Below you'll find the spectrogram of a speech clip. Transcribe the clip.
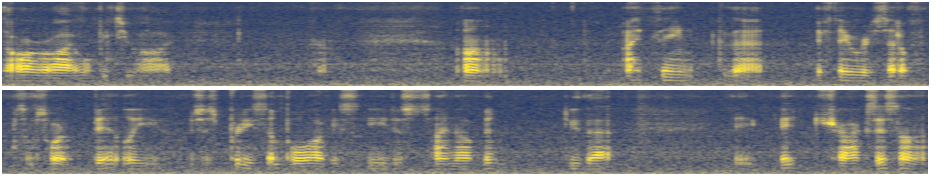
the ROI won't be too high. Um, I think that if they were to set up some sort of Bitly, which is pretty simple, obviously, you just sign up and do that it, it tracks. It's not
